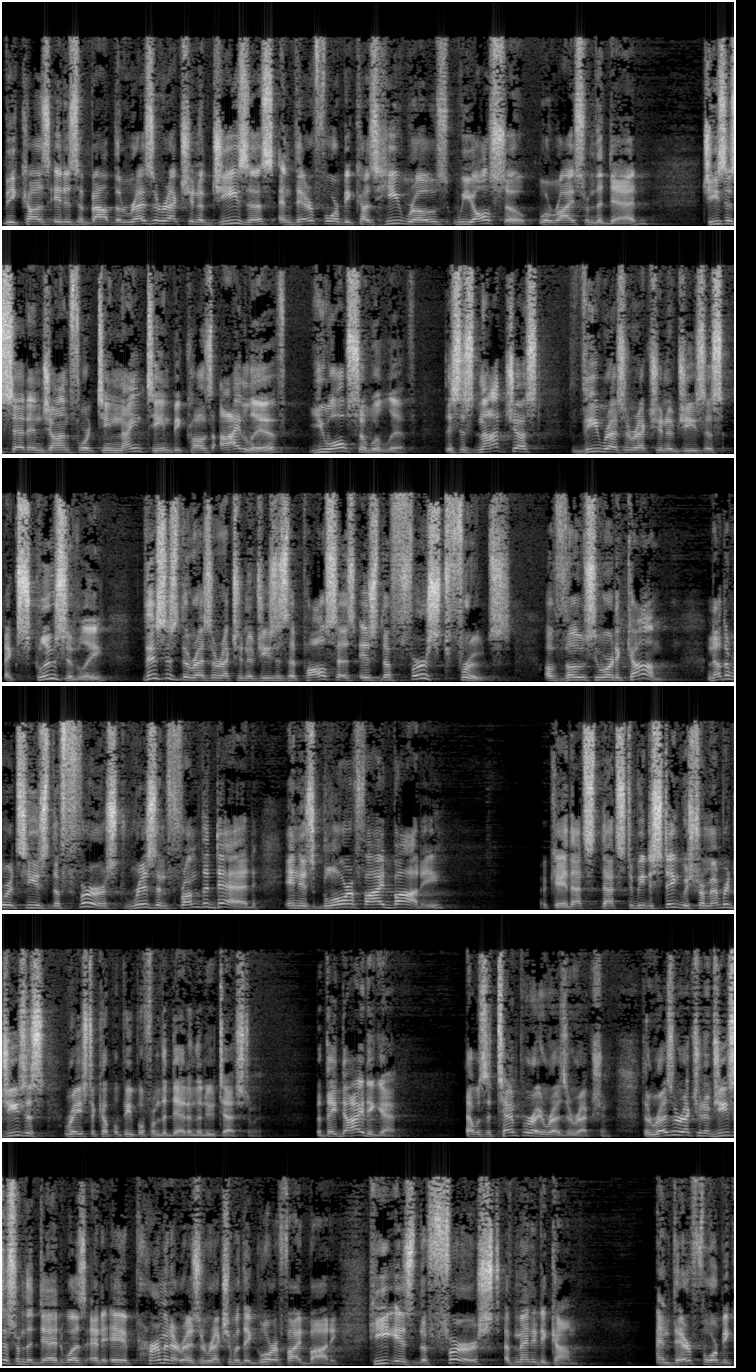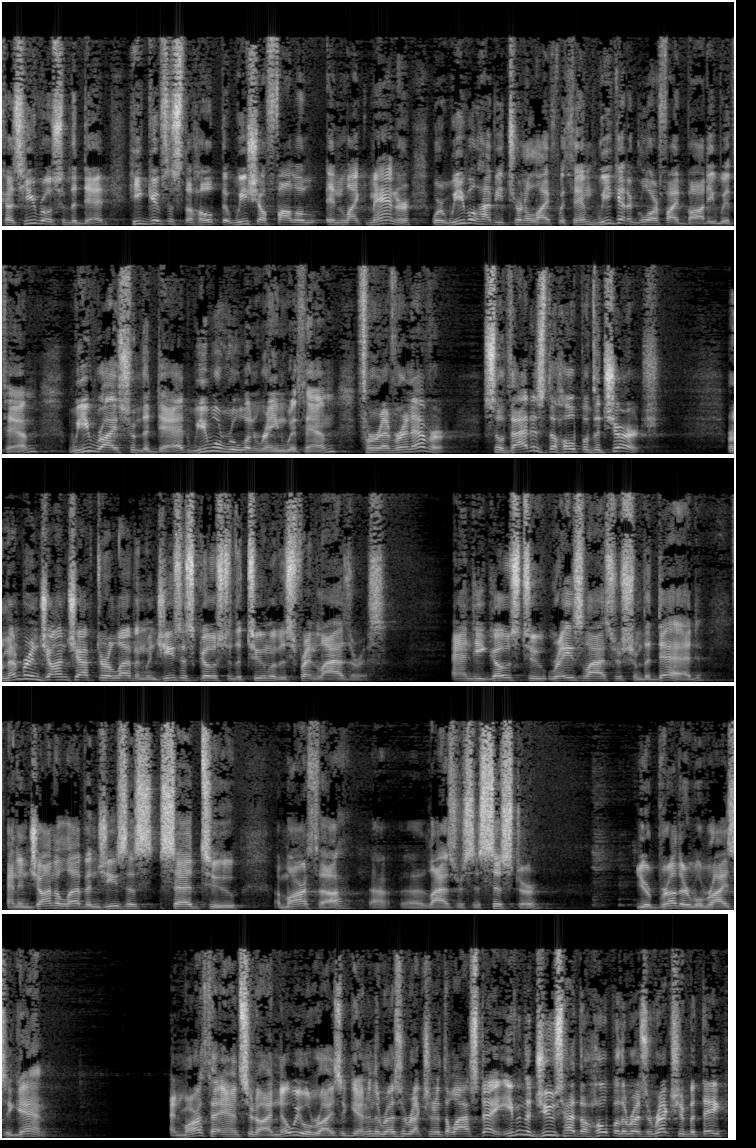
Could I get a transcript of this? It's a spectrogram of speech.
Because it is about the resurrection of Jesus, and therefore, because he rose, we also will rise from the dead. Jesus said in John 14, 19, Because I live, you also will live. This is not just the resurrection of Jesus exclusively, this is the resurrection of Jesus that Paul says is the first fruits of those who are to come. In other words, he is the first risen from the dead in his glorified body. Okay, that's, that's to be distinguished. Remember, Jesus raised a couple people from the dead in the New Testament, but they died again. That was a temporary resurrection. The resurrection of Jesus from the dead was an, a permanent resurrection with a glorified body. He is the first of many to come. And therefore, because he rose from the dead, he gives us the hope that we shall follow in like manner, where we will have eternal life with him. We get a glorified body with him. We rise from the dead. We will rule and reign with him forever and ever. So that is the hope of the church. Remember in John chapter 11, when Jesus goes to the tomb of his friend Lazarus, and he goes to raise Lazarus from the dead, and in John 11, Jesus said to Martha, uh, uh, Lazarus' sister, Your brother will rise again. And Martha answered, I know we will rise again in the resurrection at the last day. Even the Jews had the hope of the resurrection, but they,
